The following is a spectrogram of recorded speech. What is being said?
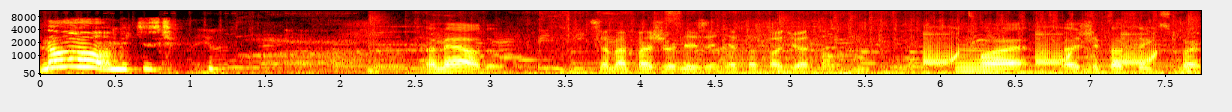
Non, mais qu'est-ce que. Ah merde. Ça va pas geler Zenyatta, t'aurais dû attendre. Ouais, bah, j'ai pas fait exprès.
